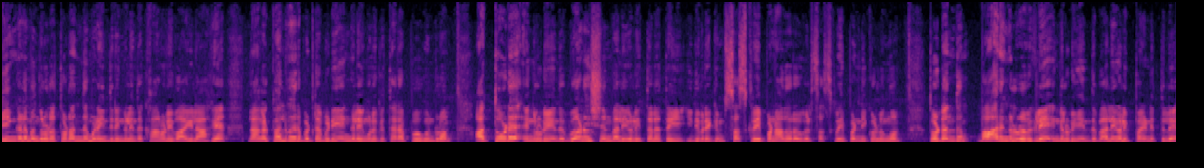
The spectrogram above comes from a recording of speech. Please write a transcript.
நீங்களும் எங்களோட தொடர்ந்து இணைந்திருங்கள் இந்த காணொளி வாயிலாக நாங்கள் பல்வேறுபட்ட விடயங்களை உங்களுக்கு தரப்போகின்றோம். அத்தோட எங்களுடைய இந்த வேணுஷன் வலியொலித்தளத்தை இதுவரைக்கும் சப்ஸ்கிரைப் பண்ணாதவர்கள் சப்ஸ்கிரைப் பண்ணிக்கொள்ளுங்க. தொடர்ந்தும் வாருங்கள் உறவுகளே எங்களுடைய இந்த வலியொலி பயணத்தில்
